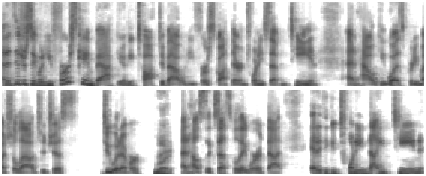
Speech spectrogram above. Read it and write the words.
And it's interesting when he first came back, you know, he talked about when he first got there in 2017 and how he was pretty much allowed to just do whatever. Right. And how successful they were at that. And I think in 2019,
